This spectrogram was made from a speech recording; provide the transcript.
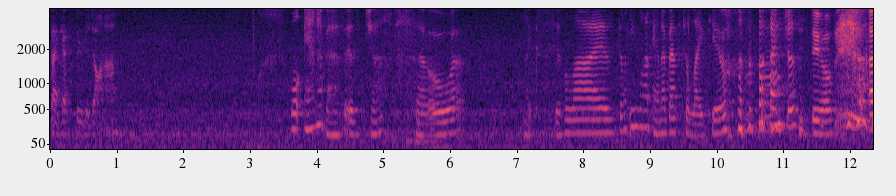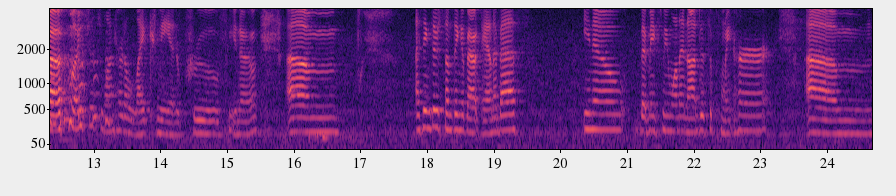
that gets through to Donna? Well, Annabeth is just so like civilized. Don't you want Annabeth to like you? I just do. Um, I just want her to like me and approve, you know? Um, I think there's something about Annabeth, you know, that makes me want to not disappoint her. Um,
